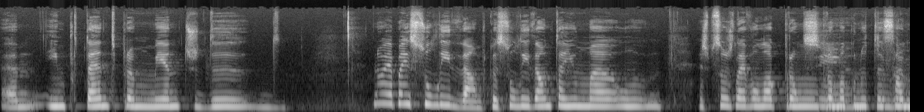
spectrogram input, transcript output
hum, importante para momentos de, de- Não é bem solidão, porque a solidão tem uma. um- as pessoas levam logo para, um, Sim, para uma um conotação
